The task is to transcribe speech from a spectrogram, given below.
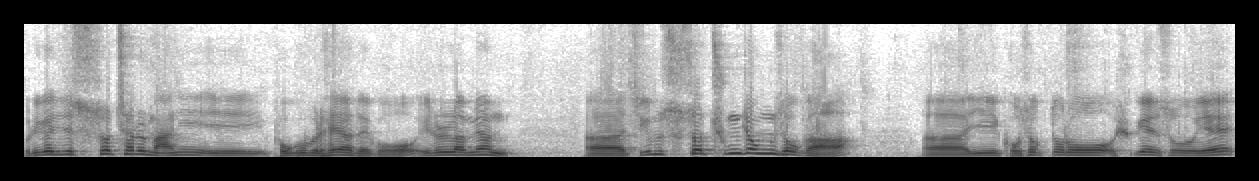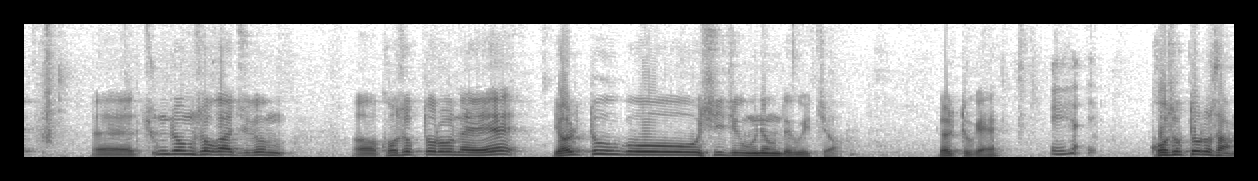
우리가 이제 수소차를 많이 이, 보급을 해야 되고 이러려면 아, 지금 수소 충전소가 아, 이 고속도로 휴게소에 에, 충전소가 지금 어, 고속도로 내에 12곳이 지금 운영되고 있죠. 12개. 예, 고속도로상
